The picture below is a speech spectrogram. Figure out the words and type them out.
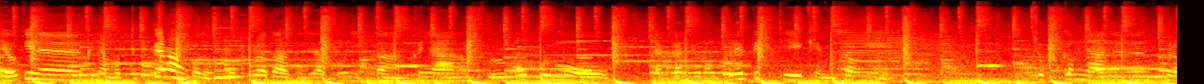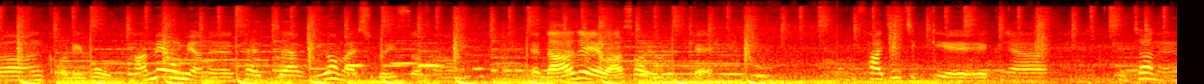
여기는 그냥 뭐 특별한 건 없고 돌아다니다 보니까 그냥 골목골목 약간 그런 그래피티 감성이 조금 나는 그런 거리고 밤에 오면은 살짝 위험할 수도 있어서 낮에 와서 이렇게 사진 찍기에 그냥 괜찮은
